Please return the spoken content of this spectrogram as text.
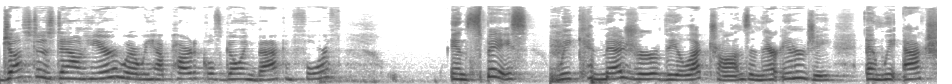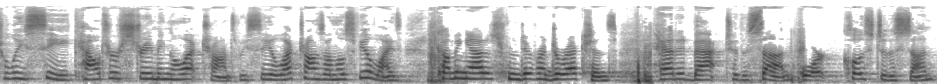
just as down here, where we have particles going back and forth, in space, we can measure the electrons and their energy, and we actually see counter streaming electrons. We see electrons on those field lines coming at us from different directions, headed back to the sun or close to the sun.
